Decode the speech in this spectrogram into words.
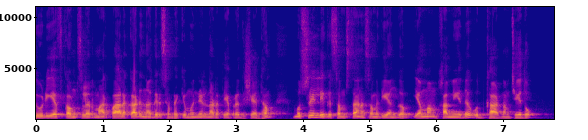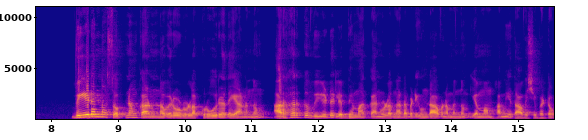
യു ഡി എഫ് കൗൺസിലർമാർ പാലക്കാട് നഗരസഭയ്ക്ക് മുന്നിൽ നടത്തിയ പ്രതിഷേധം മുസ്ലിം ലീഗ് സംസ്ഥാന സമിതി അംഗം എം എം ഹമീദ് ഉദ്ഘാടനം ചെയ്തു. വീടെന്ന സ്വപ്നം കാണുന്നവരോടുള്ള ക്രൂരതയാണെന്നും അർഹർക്ക് വീട് ലഭ്യമാക്കാനുള്ള നടപടി ഉണ്ടാവണമെന്നും എം എം ഹമീദ് ആവശ്യപ്പെട്ടു.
